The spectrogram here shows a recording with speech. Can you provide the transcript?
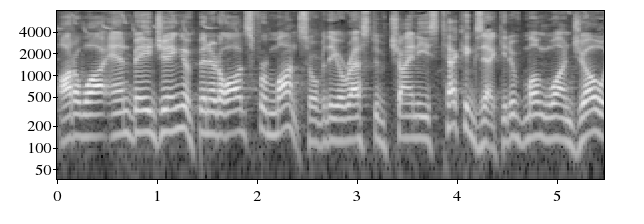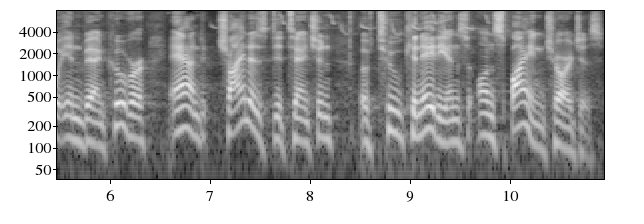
Ottawa and Beijing have been at odds for months over the arrest of Chinese tech executive Meng Wanzhou in Vancouver and China's detention of two Canadians on spying charges.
